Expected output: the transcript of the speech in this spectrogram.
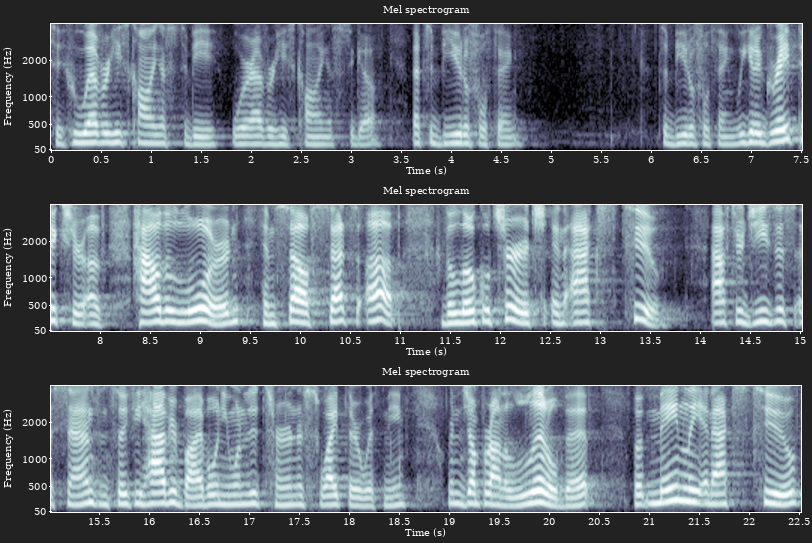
to whoever He's calling us to be, wherever He's calling us to go. That's a beautiful thing. It's a beautiful thing. We get a great picture of how the Lord Himself sets up the local church in Acts 2 after Jesus ascends. And so, if you have your Bible and you wanted to turn or swipe there with me, we're going to jump around a little bit, but mainly in Acts 2,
